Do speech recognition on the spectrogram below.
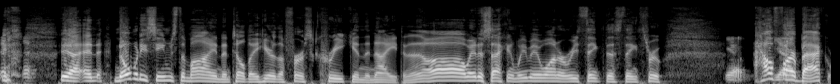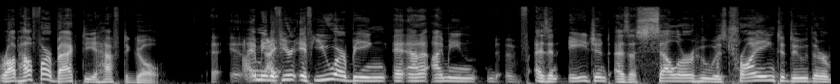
Yeah, and nobody seems to mind until they hear the first creak in the night, and then oh, wait a second, we may want to rethink this thing through. yeah. How yeah. far back, Rob? How far back do you have to go? I- I mean, I- if you're if you are being, and I- I mean, as an agent, as a seller who is trying to do their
